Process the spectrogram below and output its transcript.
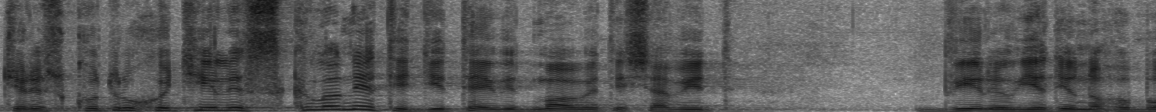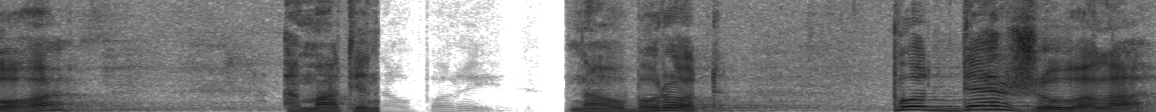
через котру хотіли склонити дітей відмовитися від віри в єдиного Бога, а мати наоборот, поддержувала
